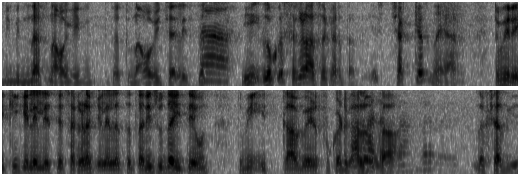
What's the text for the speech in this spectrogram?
मी बिंदास नावं घेईन जर तू नावं विचारलीस तर. ही. लोक सगळं असं करतात. हे शक्यच नाही यार. तुम्ही रेकी केलेली असते सगळं केलेलं असतं तरी सुद्धा इथे येऊन तुम्ही इतका वेळ फुकट घालवता. लक्षात घे.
